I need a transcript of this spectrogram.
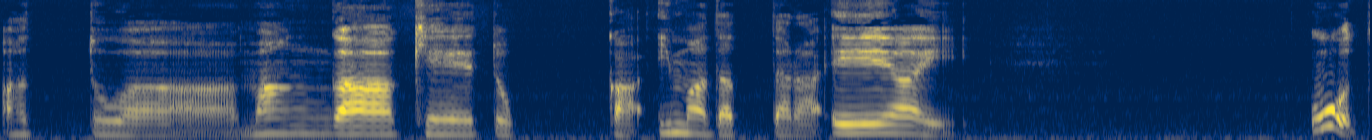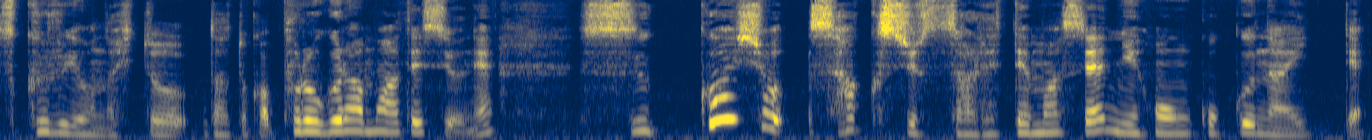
あとは漫画系とか、今だったら AI を作るような人だとか、プログラマーですよね。すっごい搾取されてません？日本国内って。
